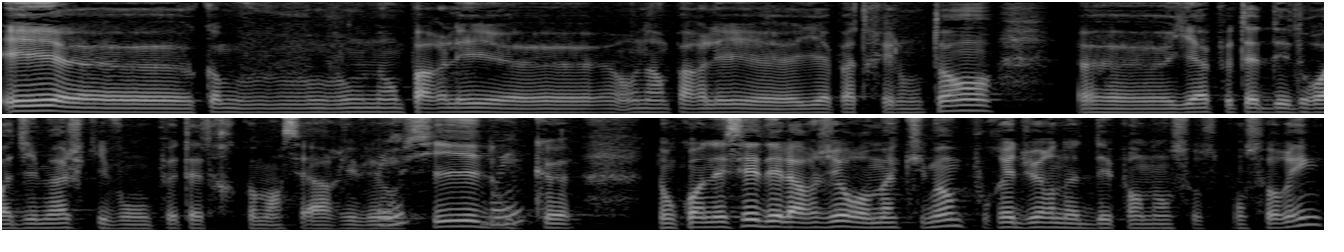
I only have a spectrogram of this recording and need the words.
Et euh, comme on en parlait, euh, on en parlait il n'y a pas très longtemps, il y a peut-être des droits d'image qui vont peut-être commencer à arriver aussi. Donc, donc on essaie d'élargir au maximum pour réduire notre dépendance au sponsoring.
